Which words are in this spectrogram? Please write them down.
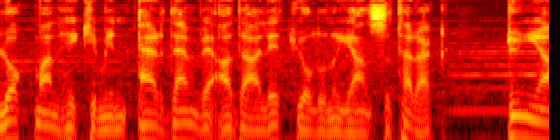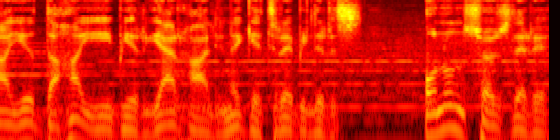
Lokman Hekim'in erdem ve adalet yolunu yansıtarak dünyayı daha iyi bir yer haline getirebiliriz. Onun sözleri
